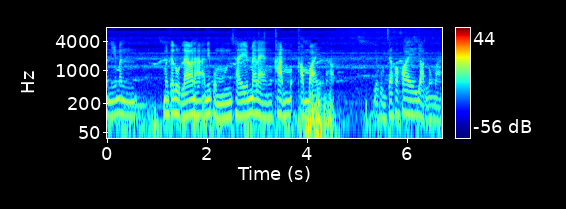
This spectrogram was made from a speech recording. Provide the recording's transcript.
อันนี้มันมันจะหลุดแล้วนะฮะ อันนี้ผมใช้แม่แรงคันคำไว้นะครับ เดี๋ยวผมจะค่อยๆ หย่อนลงมา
